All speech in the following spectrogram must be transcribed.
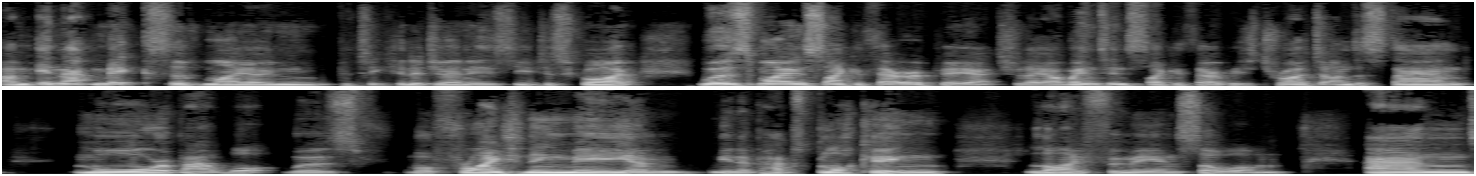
um, in that mix of my own particular journeys you described was my own psychotherapy actually i went in psychotherapy to try to understand more about what was more frightening me and you know perhaps blocking life for me and so on and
